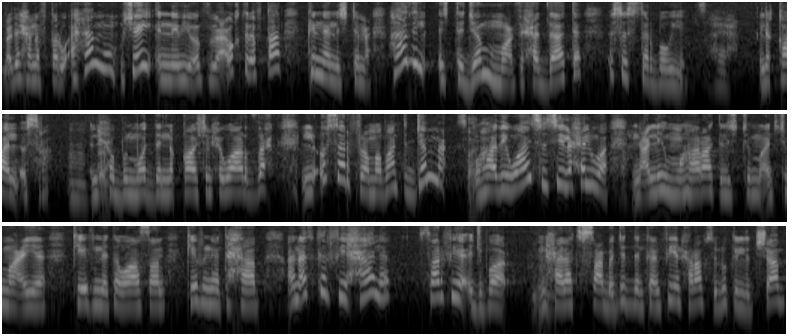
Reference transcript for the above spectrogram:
بعدين حنفطر وأهم شيء إن في وقت الإفطار كنا نجتمع. هذا التجمع في حد ذاته اسس تربويه صحيح. لقاء الأسرة الحب المودة النقاش الحوار الضحك. الأسر في رمضان تتجمع. صحيح. وهذه وايد سلسلة حلوة. نعليهم مهارات الاجتماع- الاجتماعية كيف نتواصل كيف نتحاب. أنا أذكر في حالة صار فيها إجبار. من الحالات الصعبة جدا. كان في انحراف سلوكي للشاب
